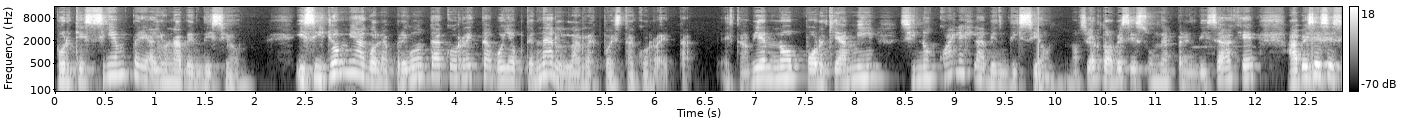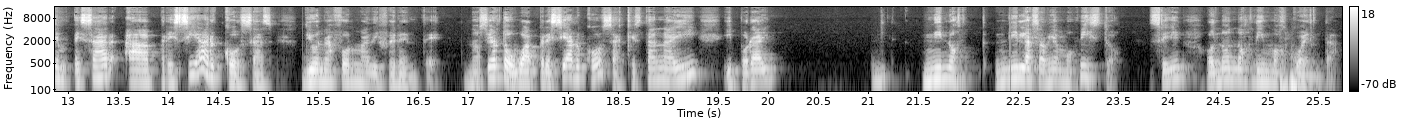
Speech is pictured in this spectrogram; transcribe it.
Porque siempre hay una bendición. Y si yo me hago la pregunta correcta, voy a obtener la respuesta correcta. Está bien, no porque a mí, sino cuál es la bendición, ¿no es cierto? A veces es un aprendizaje, a veces es empezar a apreciar cosas de una forma diferente, ¿no es cierto? O apreciar cosas que están ahí y por ahí ni, nos, ni las habíamos visto, ¿sí? O no nos dimos cuenta.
